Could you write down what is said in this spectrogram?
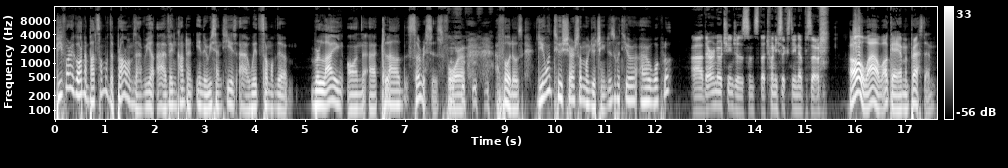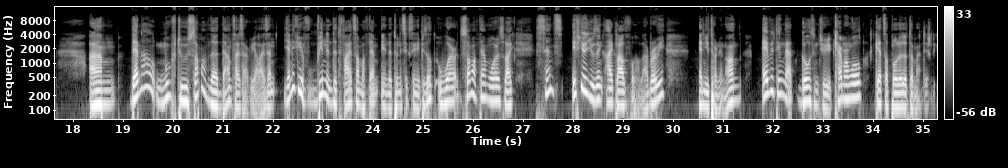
before I go on about some of the problems I've, real, I've encountered in the recent years uh, with some of the relying on uh, cloud services for photos, do you want to share some of your changes with your uh, workflow? Uh, there are no changes since the 2016 episode. Oh wow! Okay, I'm impressed then. Um, then I'll move to some of the downsides I realized, and Yannick, you've been identified some of them in the 2016 episode, where some of them was like, since if you're using iCloud Photo Library and you turn it on, everything that goes into your camera roll gets uploaded automatically.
